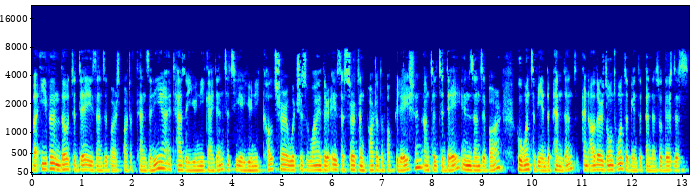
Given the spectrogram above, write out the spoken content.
But even though today Zanzibar is part of Tanzania, it has a unique identity, a unique culture, which is why there is a certain part of the population until today in Zanzibar who want to be independent and others don't want to be independent. So there's this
